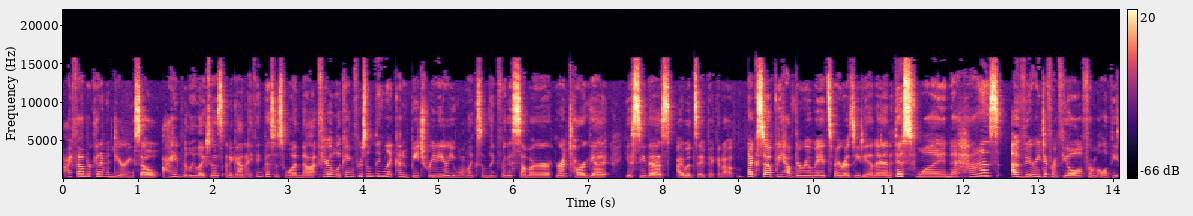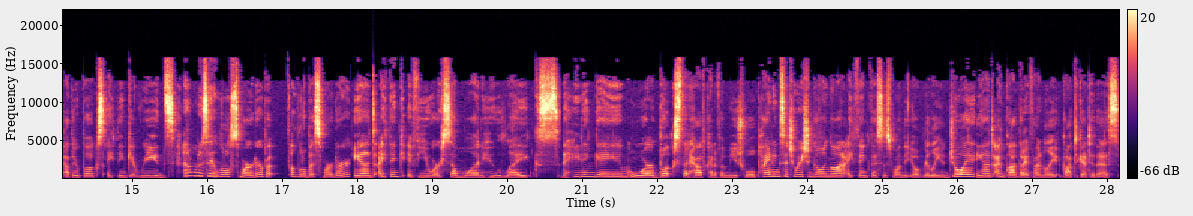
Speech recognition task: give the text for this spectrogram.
I found her kind of endearing. So I really liked this. And again, I think this is one that if you're looking for something like kind of beach ready or you want like something for the summer, you're at Target, you see this, I would say pick it up. Next up, we have The Roommates by Rosie Danan. This one has a very different feel from all of the other books. I think it reads, I don't want to say a little smarter, but a little bit smarter. And I think if you are someone who likes the hating game or books that have kind of a mutual pining situation going on, I think this is one that you'll really enjoy. And I'm glad that I finally got to get to this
